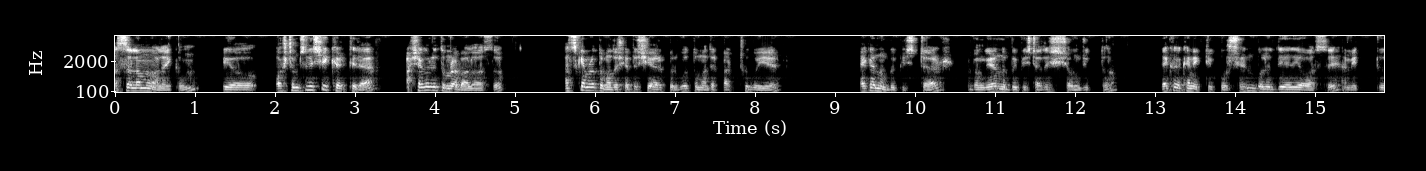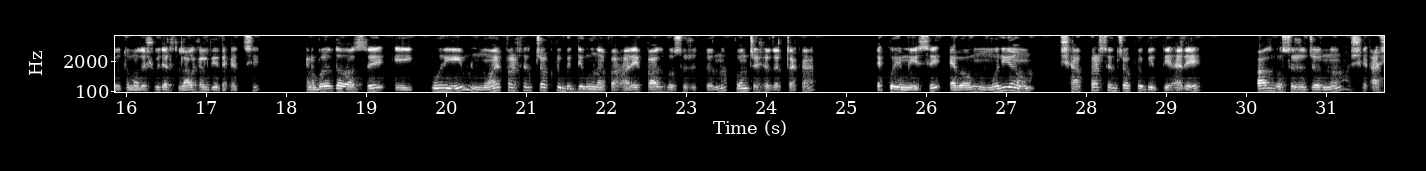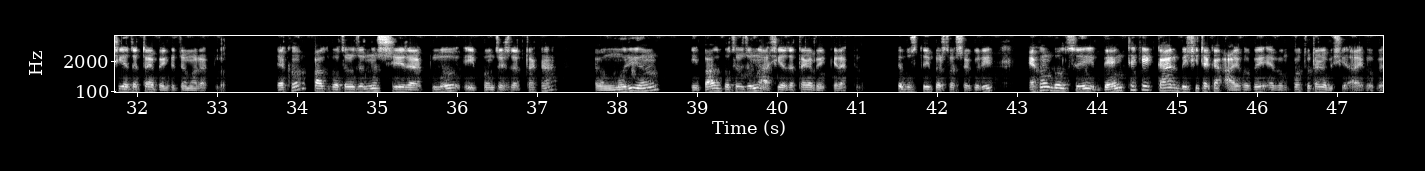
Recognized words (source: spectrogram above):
আসসালামু আলাইকুম। প্রিয় অষ্টম শ্রেণির শিক্ষার্থীরা, আশা করি তোমরা ভালো আছো। আজকে আমরা তোমাদের সাথে শেয়ার করব তোমাদের পাঠ্য বইয়ের একানব্বই পৃষ্ঠার এবং বিরানব্বই পৃষ্ঠাতে সংযুক্ত। দেখো, এখানে একটি কোশ্চেন বলে দিয়ে দেওয়া আছে। আমি একটু তোমাদের সুবিধার্থে লাল কালি দিয়ে দেখাচ্ছি। এখানে বলে দেওয়া আছে, এই করিম নয় পার্সেন্ট চক্রবৃদ্ধি মুনাফা হারে পাঁচ বছরের জন্য পঞ্চাশ হাজার টাকা করিম নিয়েছে এবং মরিয়ম সাত পার্সেন্ট চক্রবৃদ্ধি হারে পাঁচ বছরের জন্য সে আশি হাজার টাকা ব্যাংকে জমা রাখল। দেখো, পাঁচ বছরের জন্য সে রাখল এই পঞ্চাশ হাজার টাকা এবং মরিয়ম এই পাঁচ বছরের জন্য আশি হাজার টাকা ব্যাংকে রাখল। বুঝতেই পারছ আশা করি। এখন বলছে ব্যাংক থেকে কার বেশি টাকা আয় হবে এবং কত টাকা বেশি আয় হবে?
